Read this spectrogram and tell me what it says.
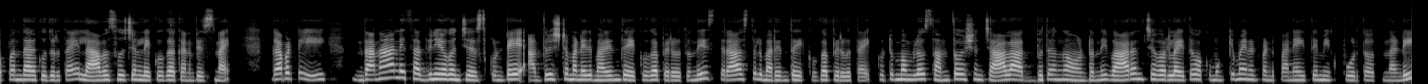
ఒప్పందాలు కుదురుతాయి లాభ సూచనలు ఎక్కువగా కనిపిస్తున్నాయి. కాబట్టి ధనాన్ని సద్వినియోగం చేసుకుంటే అదృష్టం అనేది మరింత ఎక్కువగా పెరుగుతుంది స్థిరాస్తులు మరింత ఎక్కువగా పెరుగుతాయి. కుటుంబంలో సంతోషం చాలా అద్భుతంగా ఉంటుంది. వారం చివరిలో అయితే ఒక ముఖ్యమైనటువంటి పని అయితే మీకు పూర్తవుతుందండి.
